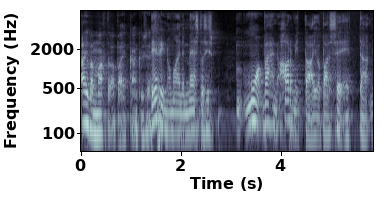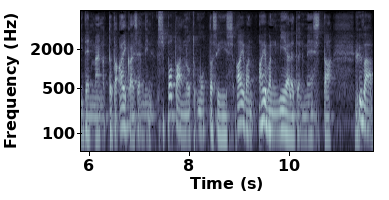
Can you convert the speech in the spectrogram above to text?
Aivan mahtava paikka on kyseessä. Erinomainen mesta, siis mua vähän harmittaa jopa se, että miten mä en ole tätä aikaisemmin spotannut, mutta siis aivan, aivan mieletön mesta, hyvää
